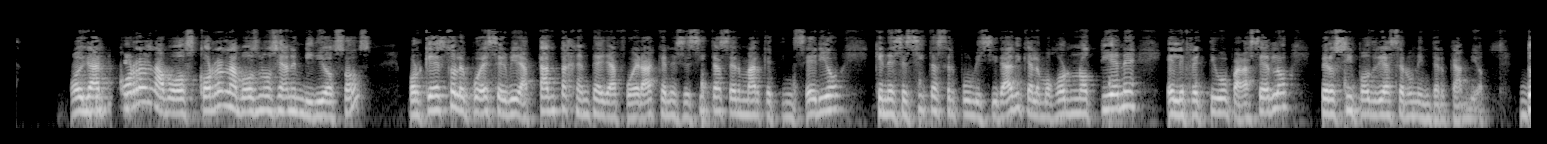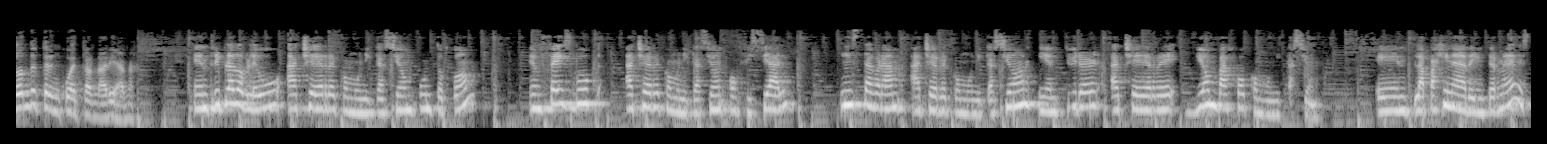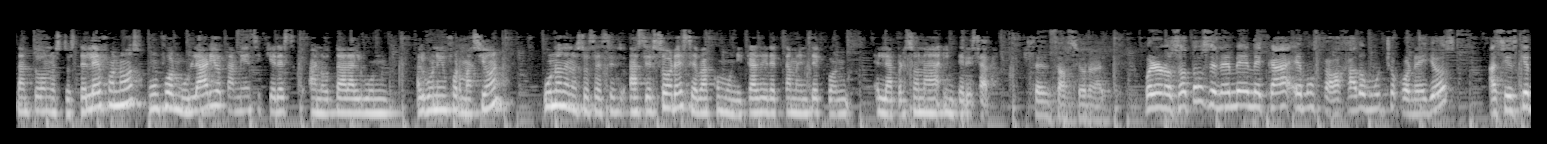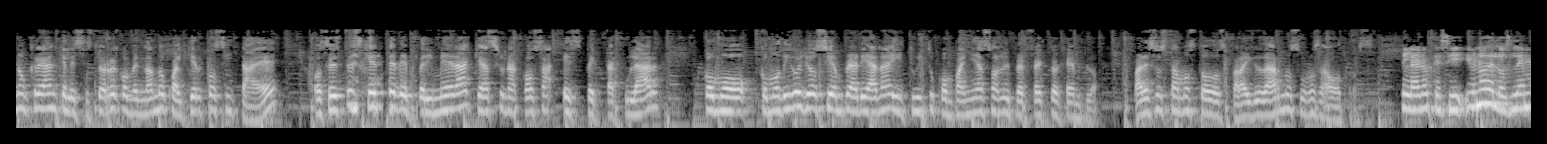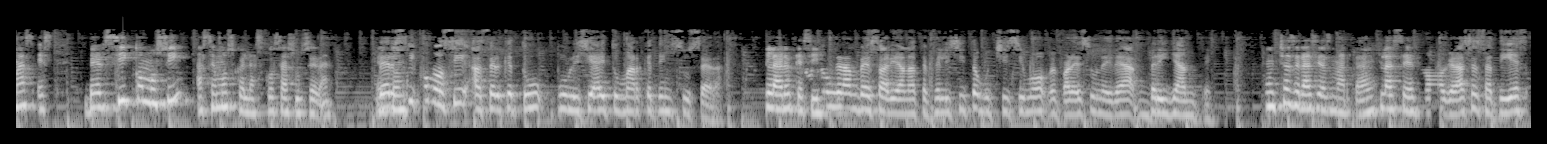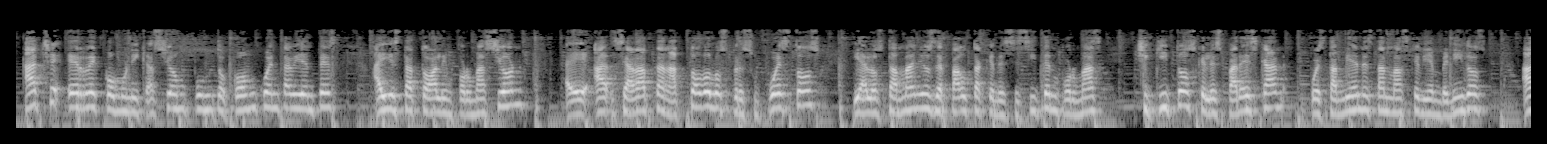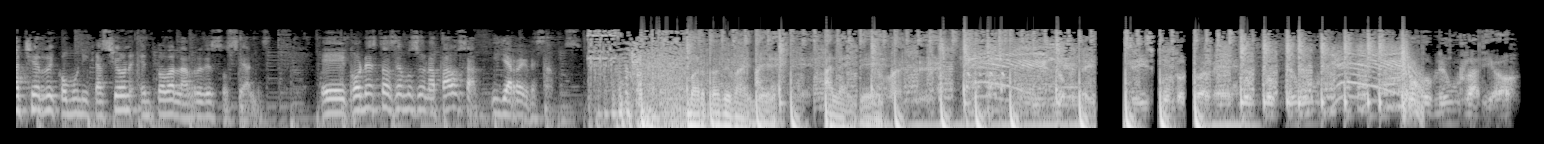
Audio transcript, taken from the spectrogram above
Oigan, corran la voz, corran la voz, no sean envidiosos, porque esto le puede servir a tanta gente allá afuera que necesita hacer marketing serio, que necesita hacer publicidad y que a lo mejor no tiene el efectivo para hacerlo, pero sí podría ser un intercambio. ¿Dónde te encuentran, Ariana? En www.hrcomunicación.com, en Facebook HR Comunicación Oficial, Instagram HR Comunicación y en Twitter HR-comunicación. En la página de internet están todos nuestros teléfonos, un formulario también si quieres anotar algún, alguna información. Uno de nuestros asesores se va a comunicar directamente con la persona interesada. Sensacional. Bueno, nosotros en MMK hemos trabajado mucho con ellos, así es que no crean que les estoy recomendando cualquier cosita, ¿eh? O sea, esta es gente de primera que hace una cosa espectacular como, como digo yo siempre, Ariana, y tú y tu compañía son el perfecto ejemplo. Para eso estamos todos, para ayudarnos unos a otros. Claro que sí. Y uno de los lemas es ver sí como sí, hacemos que las cosas sucedan. Ver sí como sí, hacer que tu publicidad y tu marketing suceda. Claro que sí. Un gran beso, Ariana. Te felicito muchísimo. Me parece una idea brillante. Muchas gracias, Marta. Un placer. No, gracias a ti. Es hrcomunicación.com, cuentavientes. Ahí está toda la información. Eh, se adaptan a todos los presupuestos y a los tamaños de pauta que necesiten, por más chiquitos que les parezcan, pues también están más que bienvenidos. HR Comunicación en todas las redes sociales. Eh, con esto hacemos una pausa y ya regresamos. Marta de baile.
